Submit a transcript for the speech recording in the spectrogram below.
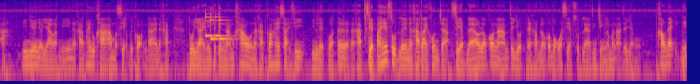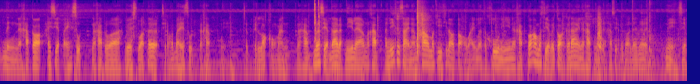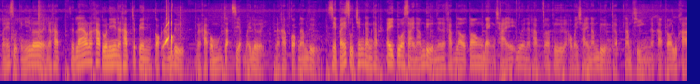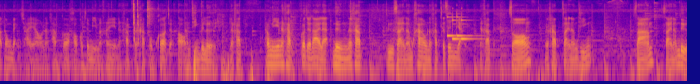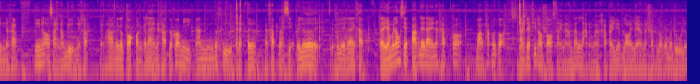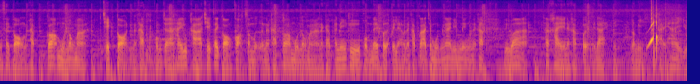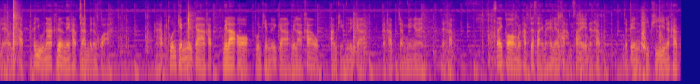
ยื่นๆยาวๆแบบนี้นะครับ ให้ลูกค้าเอามาเสียบไว้ก่อนได้นะครับ ตัวใหญ่นี้จะเป็นน้ำเข้านะครับ ก็ให้ใส่ที่ inlet water นะครับ เสียบไปให้สุดเลยนะครับ หลายคนจะเสียบแล้วแล้วก็น้ำจะหยดนะครับ แล้วก็บอกว่าเสียบสุดแล้วจริง ๆ แล้วมันอาจจะยัง เข้าได้อีกนิดนึงนะครับ ก็ให้เสียบไปให้สุดนะครับ ตัว waste water เสียบเข้าไปให้สุดนะครับนี่ จะเป็นล็อกของมันนะครับ เมื่อเสียบได้แบบนี้แล้วนะครับ อันนี้คือสายน้ำเข้าเมื่อกี้ที่เราต่อไว้เมื่อสักครู่นี้นะครับ ก็เอามาเสียบไว้ก่อนก็ได้นะครับนี่นะครับ เสียบไว้ก่อนได้เลย นี่เสียบไปให้สุดอย่างนี้เลยนะครับ เสร็จแล้วนะครับ ตัวนี้นะครับจะเป็นก๊อกน้ำดื่มนะครับ ผมจะเสียบไว้เลยนะครับก๊อกน้ำดื่ม เสียบไปให้สุดเช่นกันครับ ไอตัวสายน้ำดื่มเนี่ยนะครับ เราต้องแบ่งใช้ด้วยนะครับ ก็คือเอาไว้ใช้น้ำดื่มกับน้ำทิ้งนะครับ ก็ลูกค้าต้องแบ่งใช้เอานะครับ ก็เขาก็จะมีมาให้นะครับนะครับ ผมก็จะต่อน้ำทิ้งไปเลยนะครับ เท่านี้นะครับก็จะได้แล้วหนึ่งนะครับคือสายน้ำเข้านะครับจะเส้นใหญ่นะครับสองนะครับสายน้ำทิ้ง 3 สายน้ำดื่มนะครับทีนี้เราเอาสายน้ำดื่มนะครับไปพาดไว้กับก๊อกก่อนก็ได้นะครับ แล้วก็มีอีกอันหนึงก็คืออะแดปเตอร์นะครับก็เสียบไปเลยเสียบไปเลยได้ครับแต่ยังไม่ต้องเสียบปลั๊กใดๆนะครับก็วางพักไว้ก่อน หลังจากที่เราต่อสายน้ำด้านหลังนะครับไปเรียบร้อยแล้วนะครับ เราก็มาดูเรื่องไส้กรองนะครับ ก็หมุนออกมา เช็คก่อนนะครับ ผมจะให้ลูกค้าเช็คไส้กรองก่อนเสมอนะครับ ก็หมุนออกมานะครับ อันนี้คือผมได้เปิดไปแล้วนะครับ ก็อาจจะหมุนง่ายนิดนึงนะครับ หรือว่าถ้าใครนะครับเปิดไม่ได้นี่เรามีที่ไขให้อยู่แล้วนะครับ ถ้าอยู่หน้าเครื่องนะครับดันไปทางขวานะครับทวนเข็มนาฬิกาครับ เวลาออกทวนเข็มนาฬิกา เวลาเข้าตามเข็มนาฬิกานะครับจำง่ายๆนะครับไส้กรองนะครับจะใส่มาให้แล้ว 3 ไส้นะครับ จะเป็น PP นะครับ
